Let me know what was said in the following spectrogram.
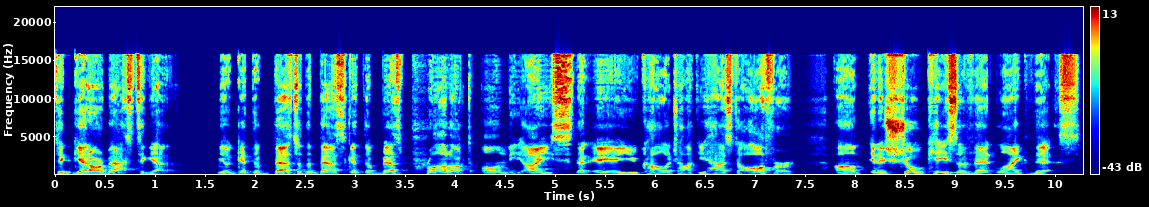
to get our best together. You know, get the best of the best, get the best product on the ice that AAU college hockey has to offer um, in a showcase event like this.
